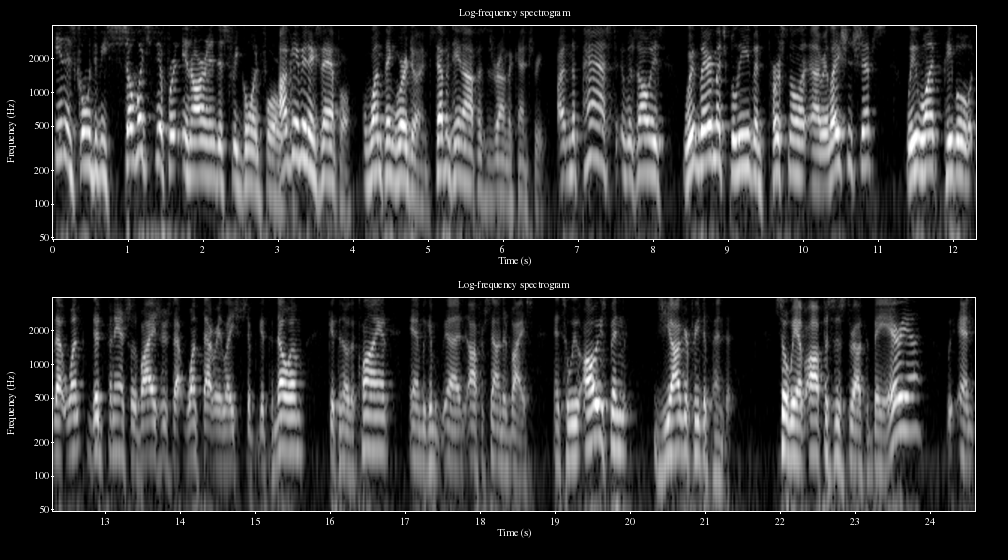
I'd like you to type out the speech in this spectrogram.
It is going to be so much different in our industry going forward. I'll give you an example. One thing we're doing 17 offices around the country. In the past, it was always, we very much believe in personal uh, relationships. We want people that want good financial advisors that want that relationship, get to know them. get to know the client, and we can uh, offer sound advice. And so we've always been geography dependent. So we have offices throughout the Bay Area, and,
